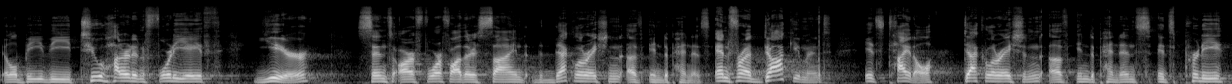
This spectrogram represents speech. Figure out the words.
It'll be the 248th year since our forefathers signed the Declaration of Independence. And for a document, its title, Declaration of Independence, it's pretty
